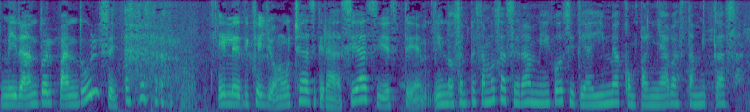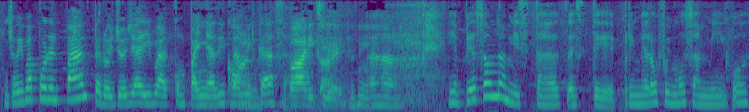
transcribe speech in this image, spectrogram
mirando el pan dulce. Y le dije yo muchas gracias y este y nos empezamos a hacer amigos y de ahí me acompañaba hasta mi casa. Yo iba por el pan, pero yo ya iba acompañadita a mi casa. Sí. Ajá. Y empieza una amistad, este, primero fuimos amigos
